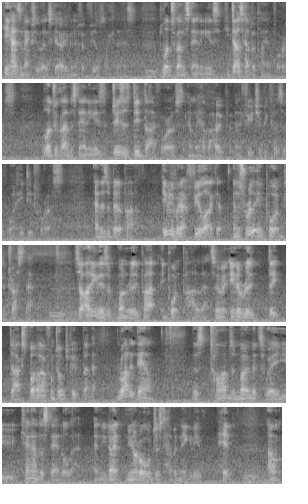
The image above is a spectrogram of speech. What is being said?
He hasn't actually let us go, even if it feels like it has. Mm. The logical understanding is He does have a plan for us. The logical understanding is Jesus did die for us, and we have a hope and a future because of what He did for us. And there's a better path, even if we don't feel like it. And it's really important to trust that. Mm. So I think there's one really part, important part of that. So in a really deep, dark spot, I often talk to people about that. Write it down. There's times and moments where you can understand all that, and you don't. You're not all just have a negative head. Um,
